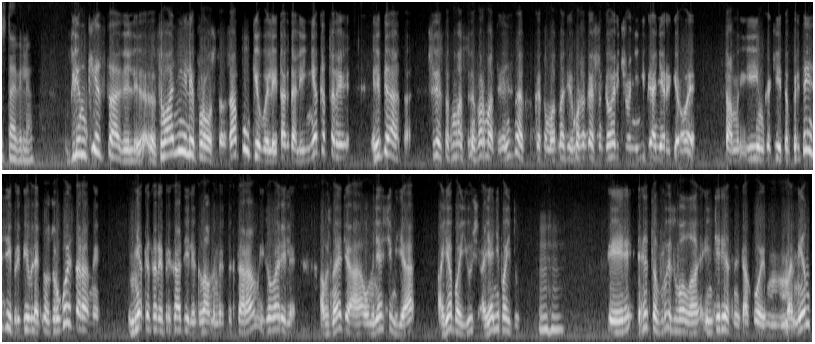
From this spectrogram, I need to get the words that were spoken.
ставили? Венки ставили, звонили просто, запугивали и так далее. И некоторые ребята в средствах массовой информации, я не знаю, как к этому относиться. Можно, конечно, говорить, что они не пионеры-герои, там и им какие-то претензии предъявлять, но с другой стороны, некоторые приходили к главным редакторам и говорили, а вы знаете, а у меня семья, а я боюсь, а я не пойду. Угу. И это вызвало интересный такой момент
